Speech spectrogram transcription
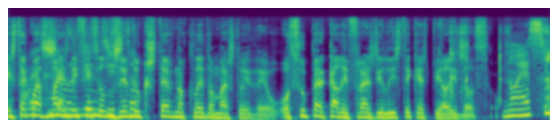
isto é como quase se mais difícil de dizer do que esternocleidomastoideu ou supercalifragilística espialidoso. Não é assim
